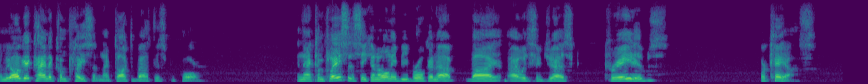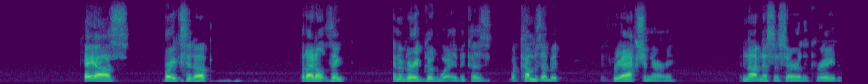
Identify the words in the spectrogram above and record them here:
And we all get kind of complacent, and I've talked about this before. And that complacency can only be broken up by, I would suggest, creatives or chaos. Chaos breaks it up, but I don't think in a very good way because what comes of it is reactionary and not necessarily creative.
